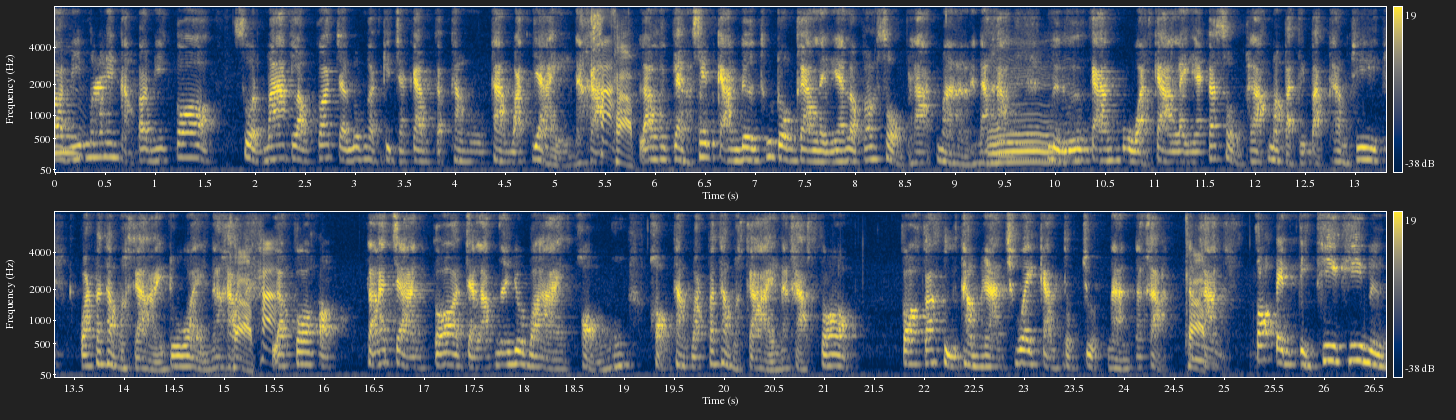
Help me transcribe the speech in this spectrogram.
ตอนนี้ไม่ค่ะตอนนี้ก็ ส่วนมากเราก็จะร่วมกับกิจกรรมกับทางทางวัดใหญ่นะคะค่ะครับเราอย่างเช่นการเดินทุดงค์การอะไรเงี้ยเราก็ส่งพระมานะคะอืมหรือการบวชการอะไรเงี้ยก็ส่งพระมาปฏิบัติธรรมที่วัดพระธรรมกายด้วยนะคะครับค่ะแล้วก็พระอาจารย์ก็จะรับนโยบายของของทางวัดพระธรรมกายนะคะ ก็ก็ก็คือทำงานช่วยกันตรงจุดนั้นนะคะครับนะคะก็เป็นอีกที่ที่หนึ่ง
